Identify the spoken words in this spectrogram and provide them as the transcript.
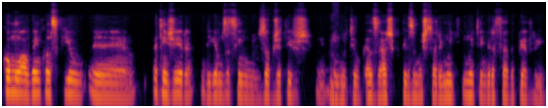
como alguém conseguiu atingir, digamos assim, os objetivos. Uhum. E no teu caso, acho que tens uma história muito, muito engraçada, Pedro, e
